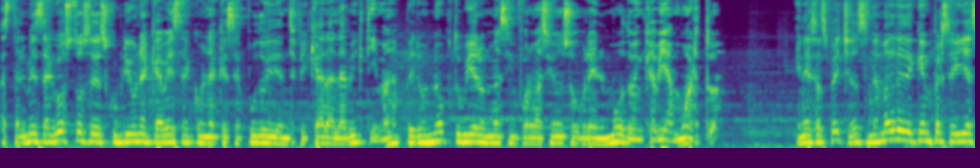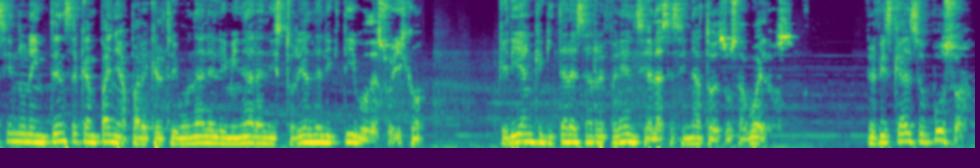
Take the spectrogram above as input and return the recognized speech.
Hasta el mes de agosto se descubrió una cabeza con la que se pudo identificar a la víctima, pero no obtuvieron más información sobre el modo en que había muerto. En esas fechas, la madre de Kemper seguía haciendo una intensa campaña para que el tribunal eliminara el historial delictivo de su hijo. Querían que quitara esa referencia al asesinato de sus abuelos. El fiscal se opuso,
